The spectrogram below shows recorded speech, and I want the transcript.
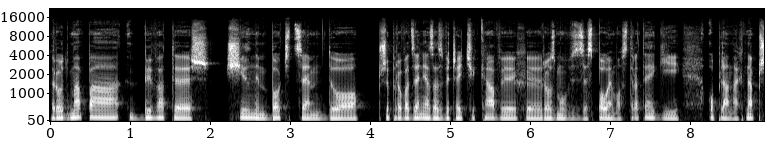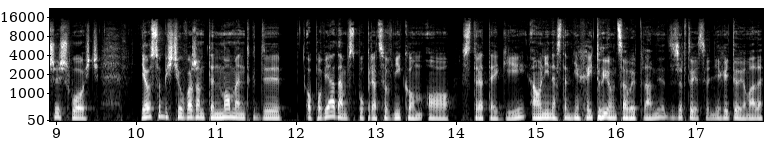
Roadmapa bywa też silnym bodźcem do przeprowadzenia zazwyczaj ciekawych e, rozmów z zespołem o strategii, o planach na przyszłość. Ja osobiście uważam ten moment, gdy opowiadam współpracownikom o strategii, a oni następnie hejtują cały plan. Żartuję sobie, nie hejtują, ale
